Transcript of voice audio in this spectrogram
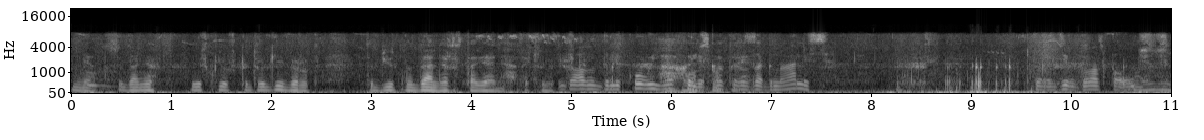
Нет, сюда не, видишь, клюшки другие берут. Это бьют на дальние расстояния такими. Главное, далеко уехали, вот как смотри. разогнались. То один глаз получится.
